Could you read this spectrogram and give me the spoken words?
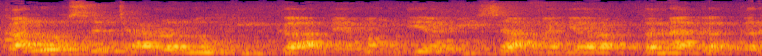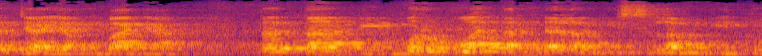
Kalau secara logika memang dia bisa menyerap tenaga kerja yang banyak tetapi perbuatan dalam Islam itu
